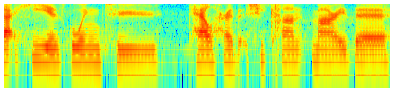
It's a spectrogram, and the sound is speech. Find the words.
that he is going to tell her that she can't marry the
